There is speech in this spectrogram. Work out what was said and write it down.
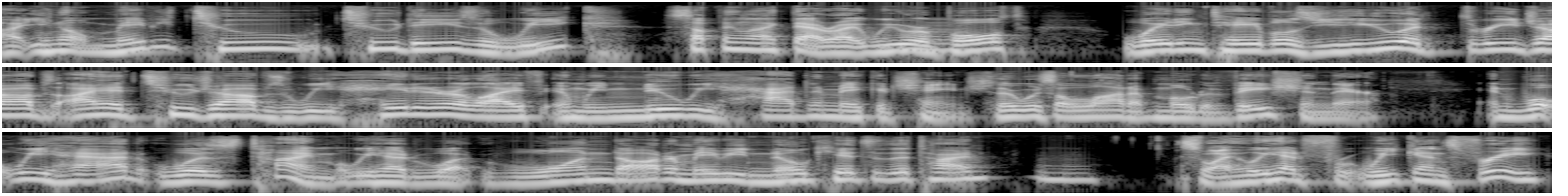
uh, you know, maybe two two days a week, something like that, right? We were mm-hmm. both waiting tables. You, you had three jobs, I had two jobs. We hated our life, and we knew we had to make a change. There was a lot of motivation there, and what we had was time. We had what one daughter, maybe no kids at the time. Mm-hmm. So I, we had fr- weekends free.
